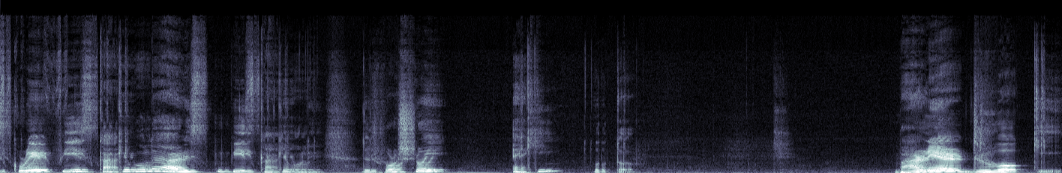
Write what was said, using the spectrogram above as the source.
স্ক্রুয়ের পিচ কাকে বলে আর পিচ কাকে বলে? দুটো প্রশ্নই একই উত্তর। ভার্নিয়ার ধ্রুবক কি?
